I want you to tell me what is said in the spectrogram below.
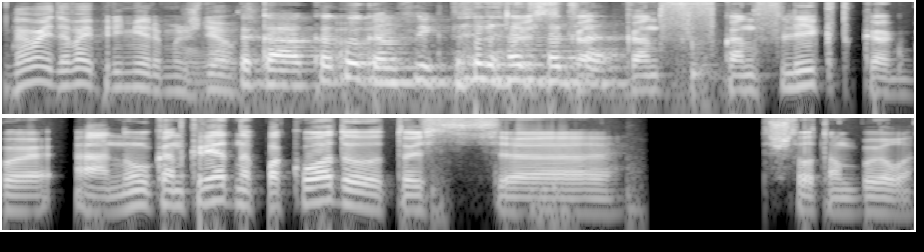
Давай, давай примеры мы ждем. Так а какой конфликт? То есть конф, конфликт как бы... А, ну конкретно по коду, то есть э, что там было?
